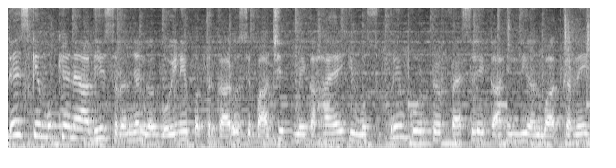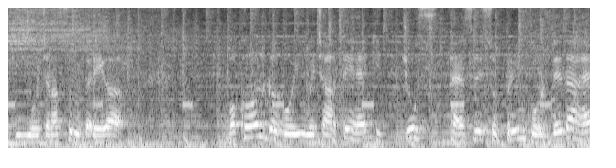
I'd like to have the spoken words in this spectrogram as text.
देश के मुख्य न्यायाधीश रंजन गोगोई ने पत्रकारों से बातचीत में कहा है कि वो सुप्रीम कोर्ट फैसले का हिंदी अनुवाद करने की योजना शुरू करेगा। बकौल गगोई वे चाहते हैं कि जो फैसले सुप्रीम कोर्ट देता है,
